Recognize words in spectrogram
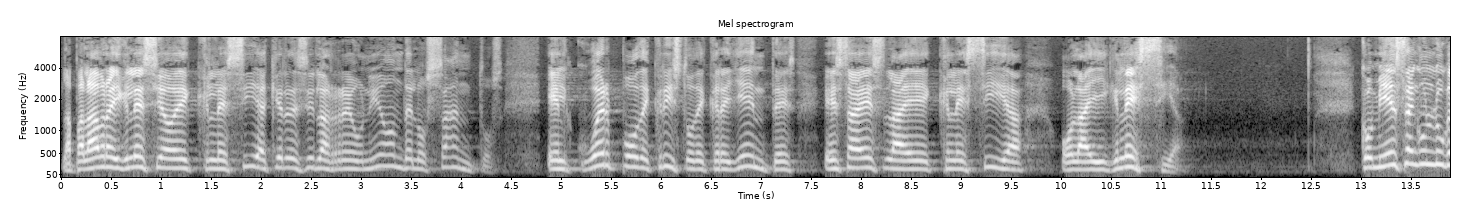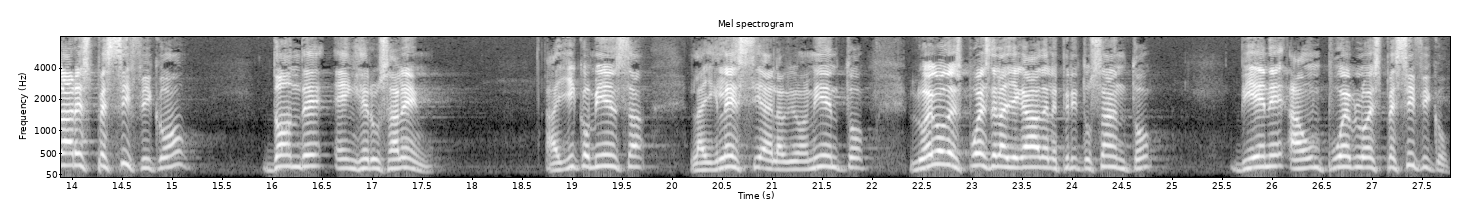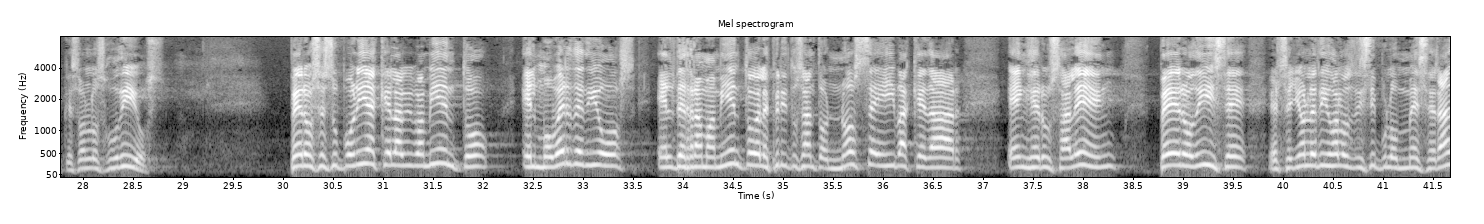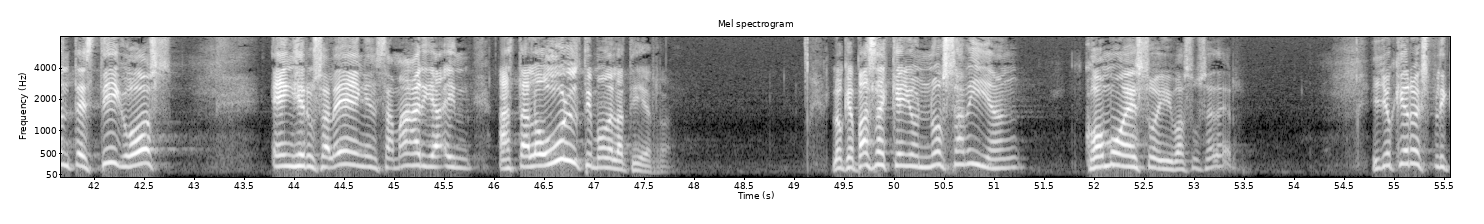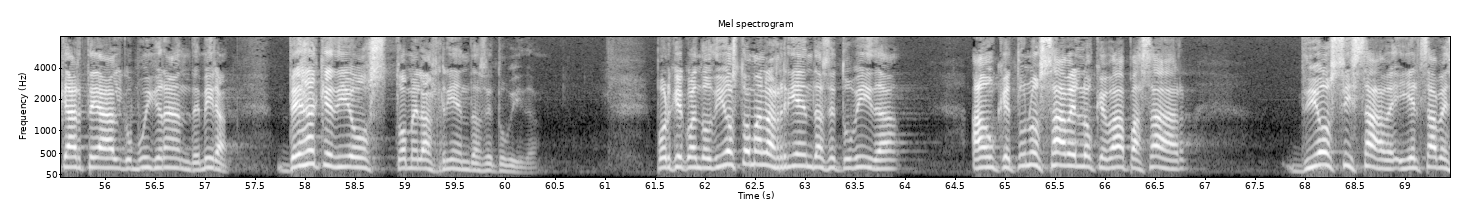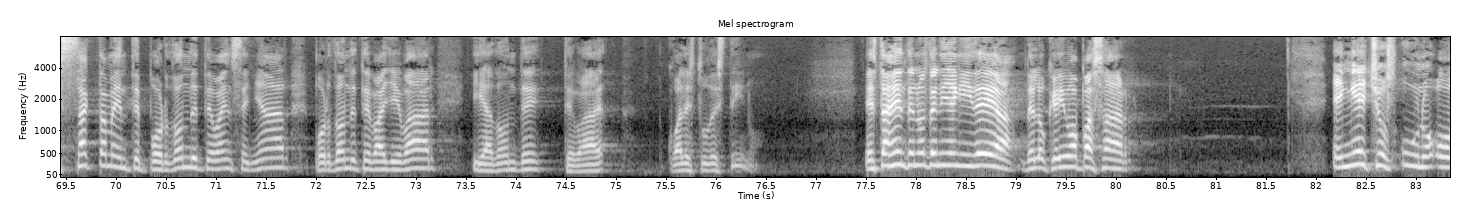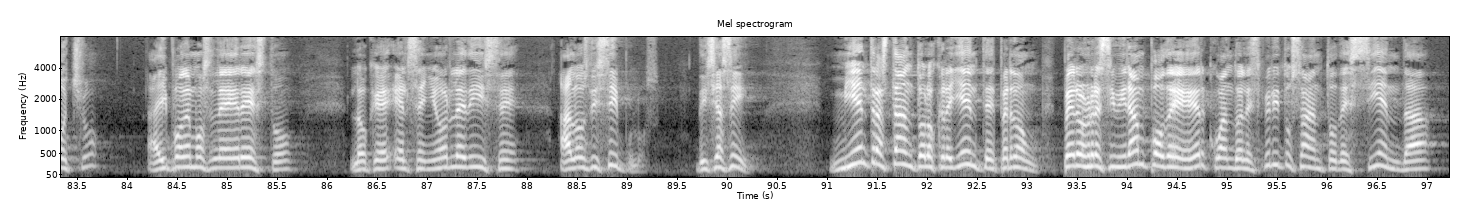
La palabra iglesia o eclesía quiere decir la reunión de los santos, el cuerpo de Cristo, de creyentes, esa es la eclesía o la iglesia. Comienza en un lugar específico, donde en Jerusalén. Allí comienza la iglesia, el avivamiento. Luego, después de la llegada del Espíritu Santo, viene a un pueblo específico, que son los judíos. Pero se suponía que el avivamiento, el mover de Dios, el derramamiento del Espíritu Santo no se iba a quedar en Jerusalén, pero dice, el Señor le dijo a los discípulos, me serán testigos en Jerusalén, en Samaria, en, hasta lo último de la tierra. Lo que pasa es que ellos no sabían cómo eso iba a suceder. Y yo quiero explicarte algo muy grande. Mira, deja que Dios tome las riendas de tu vida. Porque cuando Dios toma las riendas de tu vida, aunque tú no sabes lo que va a pasar, Dios sí sabe y Él sabe exactamente por dónde te va a enseñar, por dónde te va a llevar y a dónde te va, cuál es tu destino. Esta gente no tenía ni idea de lo que iba a pasar. En Hechos 1.8, ahí podemos leer esto, lo que el Señor le dice a los discípulos. Dice así, mientras tanto los creyentes, perdón, pero recibirán poder cuando el Espíritu Santo descienda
